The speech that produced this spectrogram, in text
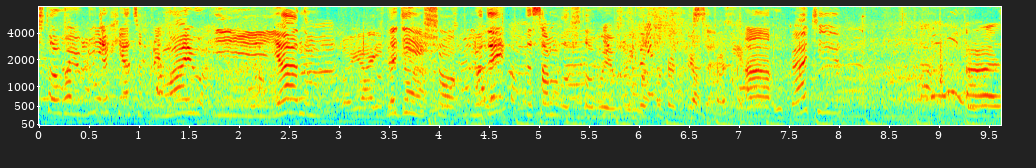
Влаштовує в людях, я це приймаю, і я надіюсь, що людей те саме влаштовує в людях. Все. А у Каті Е,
